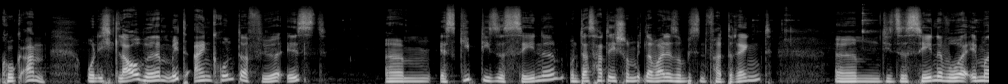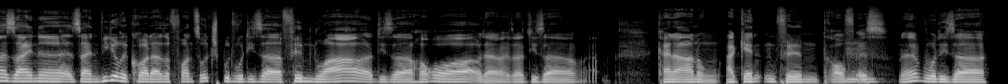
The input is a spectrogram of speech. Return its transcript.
Guck an. Und ich glaube, mit ein Grund dafür ist, ähm, es gibt diese Szene, und das hatte ich schon mittlerweile so ein bisschen verdrängt, ähm, diese Szene, wo er immer seine, seinen Videorekorder also vor und zurückspult, wo dieser Film Noir, dieser Horror oder, oder dieser, keine Ahnung, Agentenfilm drauf Mhm. ist, ne? Wo dieser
